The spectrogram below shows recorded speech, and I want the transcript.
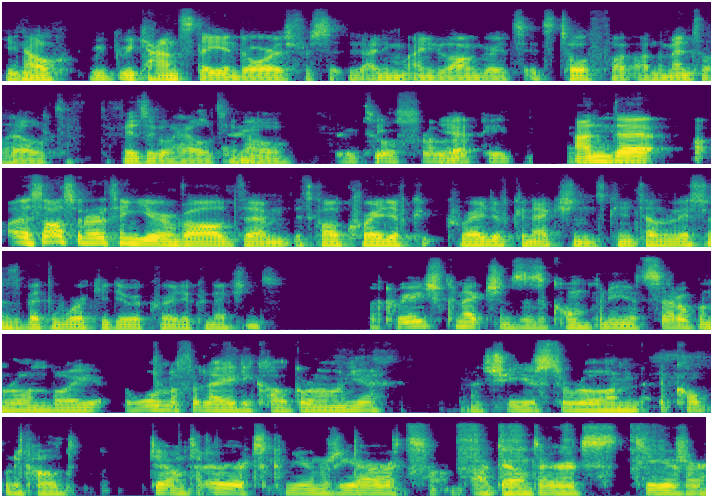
You know, we, we can't stay indoors for any any longer. It's it's tough on, on the mental health, the physical health. You know, tough for a yeah. lot of people. And uh, there's also another thing you're involved. Um, it's called Creative Creative Connections. Can you tell the listeners about the work you do at Creative Connections? Well, Creative Connections is a company that's set up and run by a wonderful lady called Grania, and she used to run a company called Down to Earth Community Arts or Down to Earth Theatre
